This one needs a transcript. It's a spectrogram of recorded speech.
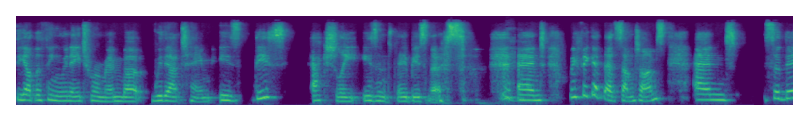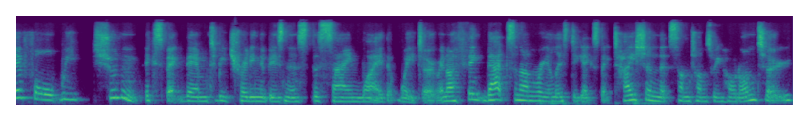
the other thing we need to remember with our team is this actually isn't their business. and we forget that sometimes. And so therefore we shouldn't expect them to be treating the business the same way that we do. And i think that's an unrealistic expectation that sometimes we hold on to.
